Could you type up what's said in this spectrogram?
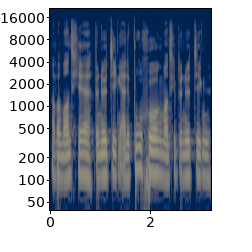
aber manche benötigen eine Buchung, manche benötigen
